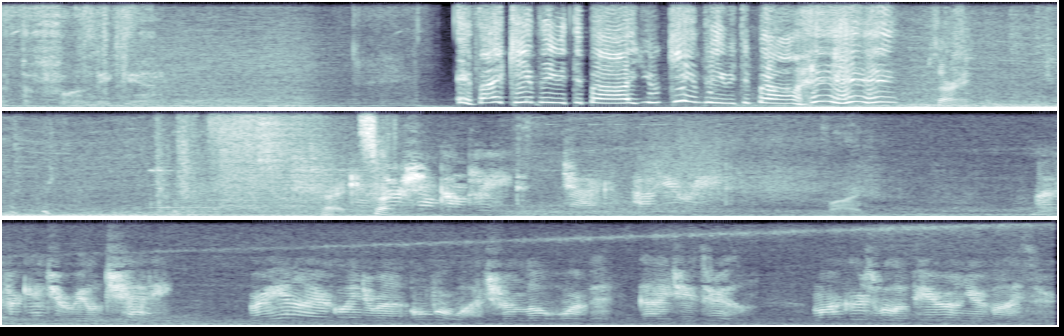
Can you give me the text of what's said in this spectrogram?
Let the fun begin. If I can't play with the ball, you can't play with the ball. Sorry. All right, so Insertion complete. Jack, how do you read? Fine. I forget you're real chatty. Ray and I are going to run Overwatch from low orbit, guide you through. Markers will appear on your visor.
